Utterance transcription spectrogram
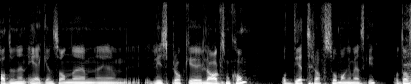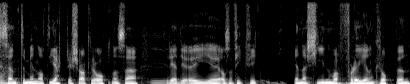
hadde hun en egen sånn eh, lysspråklag som kom. Og det traff så mange mennesker. Og da Ja. sendte min at hjertesakra åpna seg, tredje øye altså fikk, fikk Energien var fløy gjennom kroppen.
